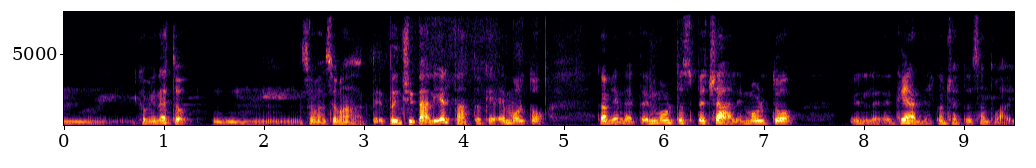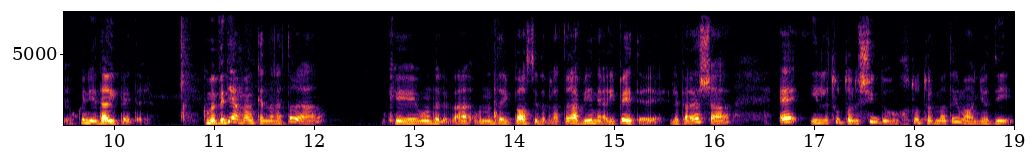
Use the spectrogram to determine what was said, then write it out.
mm, come abbiamo detto, mh, mm, insomma, insomma, principali è il fatto che è molto, come abbiamo detto, è molto speciale, molto il, grande il concetto del santuario, quindi è da ripetere. Come vediamo anche nella Torah, che uno, delle, uno, dei posti dove la Torah viene a ripetere le parasha è il, tutto il Shidur, tutto il matrimonio di,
